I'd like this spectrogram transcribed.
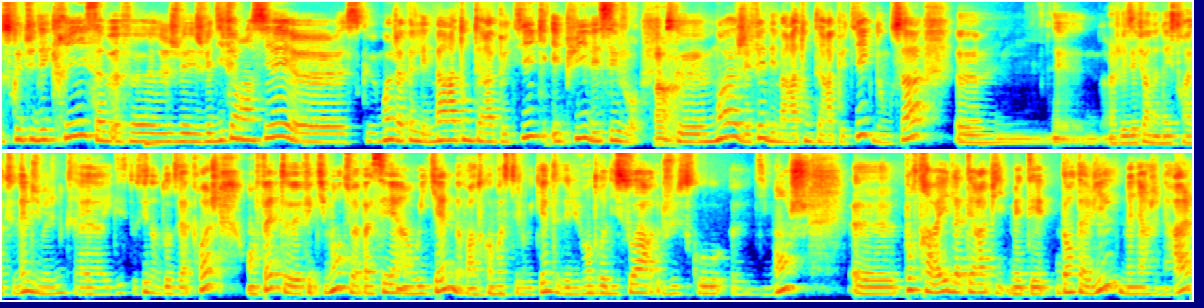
ce que tu décris, ça, je, vais, je vais différencier ce que moi j'appelle les marathons thérapeutiques et puis les séjours. Ah. Parce que moi, j'ai fait des marathons thérapeutiques, donc ça, je les ai fait en analyse transactionnelle, j'imagine que ça existe aussi dans d'autres approches. En fait, effectivement, tu vas passer un week-end, enfin en tout cas moi c'était le week-end, c'était du vendredi soir jusqu'au dimanche. Euh, pour travailler de la thérapie. Mais tu es dans ta ville, de manière générale,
